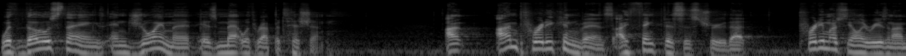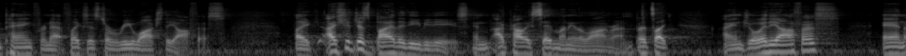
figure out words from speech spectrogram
with those things, enjoyment is met with repetition. I'm, I'm pretty convinced, I think this is true, that pretty much the only reason I'm paying for Netflix is to rewatch The Office. Like, I should just buy the DVDs, and I'd probably save money in the long run. But it's like, I enjoy The Office, and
